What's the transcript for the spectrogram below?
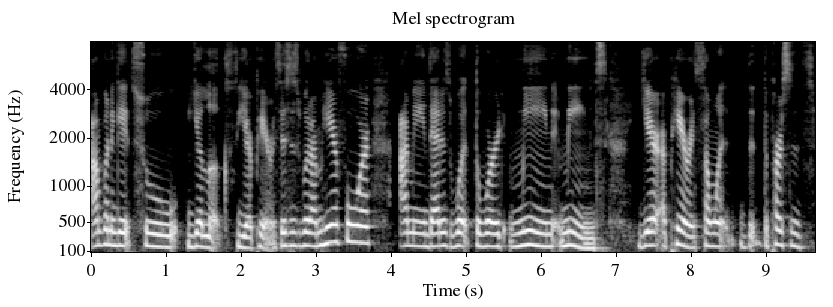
I'm going to get to your looks, your appearance. This is what I'm here for. I mean, that is what the word MIIEN means your appearance, someone, the, the person's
